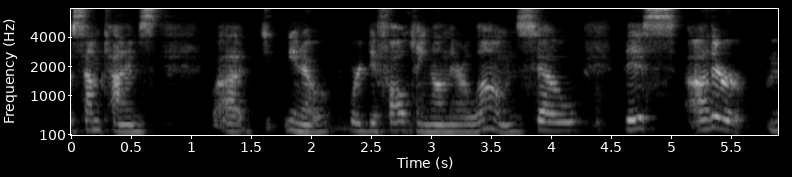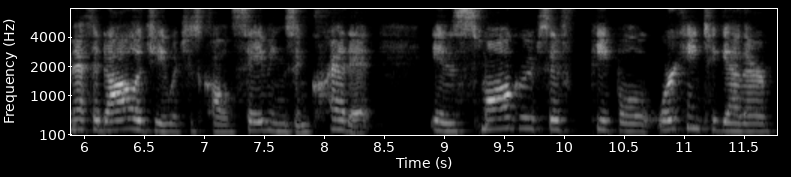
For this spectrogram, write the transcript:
sometimes uh, you know, were defaulting on their loans. So this other methodology, which is called savings and credit, is small groups of people working together,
